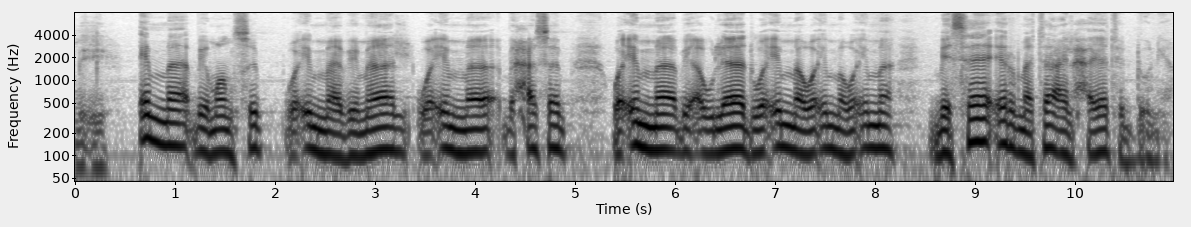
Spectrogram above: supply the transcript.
بإيه؟ إما بمنصب وإما بمال وإما بحسب وإما بأولاد وإما وإما وإما بسائر متاع الحياة الدنيا.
